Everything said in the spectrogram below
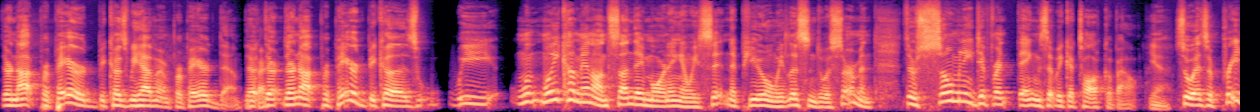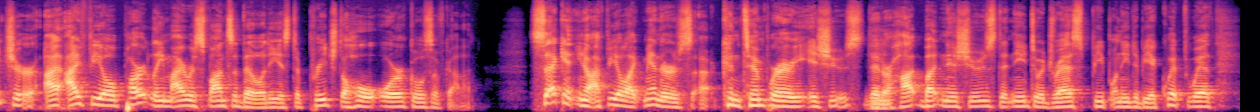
they're not prepared because we haven't prepared them. They're they're, they're not prepared because we when, we come in on Sunday morning and we sit in the pew and we listen to a sermon. There's so many different things that we could talk about. Yeah. So as a preacher, I, I feel partly my responsibility is to preach the whole oracles of God. Second, you know, I feel like, man, there's uh, contemporary issues that are hot button issues that need to address, people need to be equipped with.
